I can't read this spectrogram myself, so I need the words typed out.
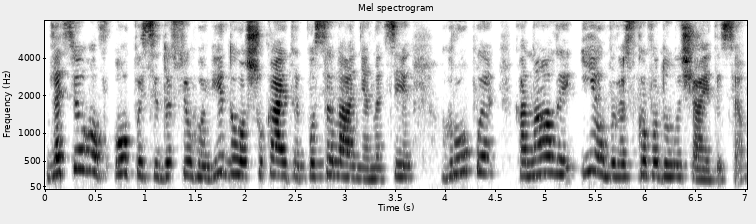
Для цього в описі до цього відео шукайте посилання на ці групи, канали і обов'язково долучайтеся.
